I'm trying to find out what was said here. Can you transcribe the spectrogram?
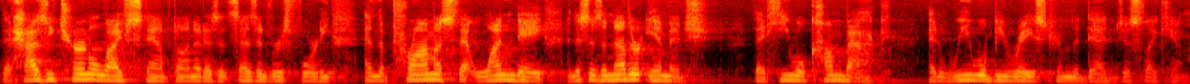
that has eternal life stamped on it, as it says in verse 40, and the promise that one day, and this is another image, that He will come back and we will be raised from the dead just like Him.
